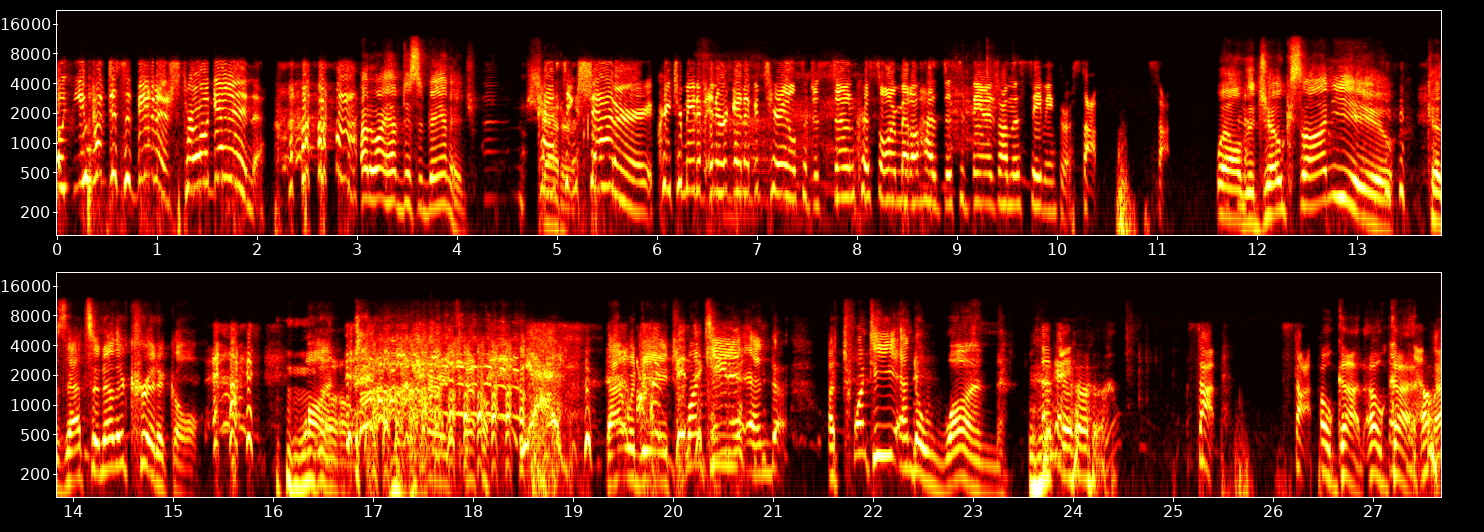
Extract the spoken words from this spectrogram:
Oh, you have disadvantage. Throw again. How do I have disadvantage? Shatter. Casting shatter. Creature made of inorganic material such as stone, crystal, or metal has disadvantage on this saving throw. Stop. Stop. Well, the joke's on you, because that's another critical. One. yes. That would be a I'm 20 vindicated. and a 20 and a 1. Okay. Stop. Stop. Oh God! Oh God! That's Oh God.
